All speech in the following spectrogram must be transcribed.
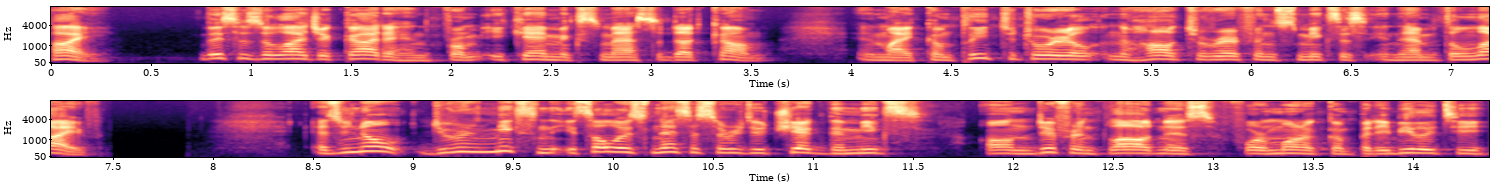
Hi, this is Elijah Katahan from ekmixmaster.com and my complete tutorial on how to reference mixes in Ableton Live. As you know, during mixing it's always necessary to check the mix on different loudness for mono compatibility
